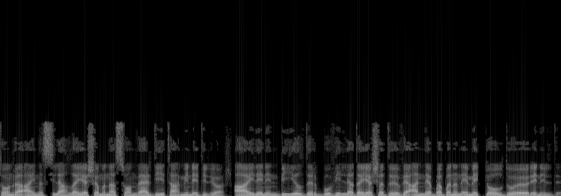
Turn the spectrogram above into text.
sonra aynı silahla yaşamına son verdiği tahmin ediliyor. Ailenin bir yıldır bu villada yaşadığı ve anne babanın emekli olduğu öğrenildi.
